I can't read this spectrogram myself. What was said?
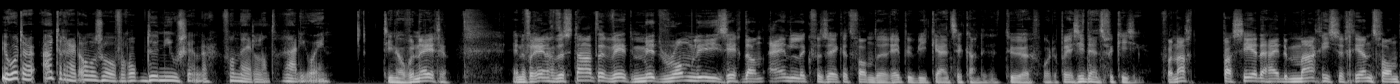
U hoort er uiteraard alles over op de nieuwszender van Nederland, Radio 1. Tien over negen. In de Verenigde Staten weet Mitt Romney zich dan eindelijk verzekerd van de republikeinse kandidatuur voor de presidentsverkiezingen. Vannacht passeerde hij de magische grens van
